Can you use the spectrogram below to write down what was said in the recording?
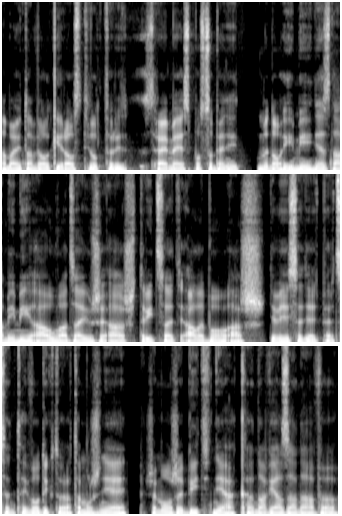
a majú tam veľký rozdiel, ktorý zrejme je spôsobený mnohými neznámymi a uvádzajú, že až 30 alebo až 99% tej vody, ktorá tam už nie je, že môže byť nejaká naviazaná v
